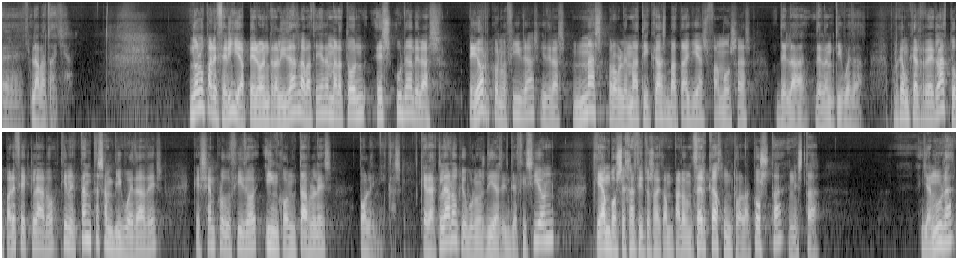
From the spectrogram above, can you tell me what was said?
eh, la batalla. No lo parecería, pero en realidad la batalla de Maratón es una de las peor conocidas y de las más problemáticas batallas famosas de la, de la antigüedad. Porque aunque el relato parece claro, tiene tantas ambigüedades que se han producido incontables polémicas. Queda claro que hubo unos días de indecisión, que ambos ejércitos acamparon cerca, junto a la costa, en esta llanura,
